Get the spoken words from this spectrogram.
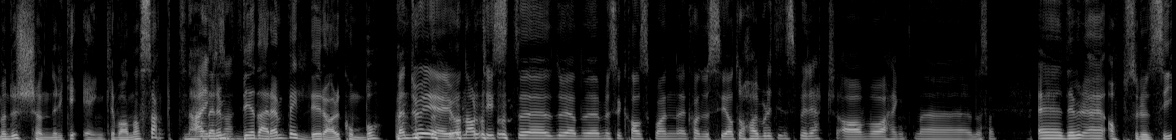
men du skjønner ikke egentlig hva han har sagt. Nei, det, en, det der er en veldig rar kombo. Men du er jo en artist, eh, du er en musikalsk mann. Kan du si at du har blitt inspirert av å ha hengt med Aune Sand? Eh, det vil jeg absolutt si.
